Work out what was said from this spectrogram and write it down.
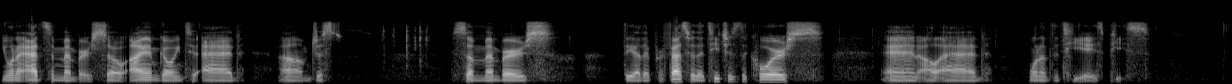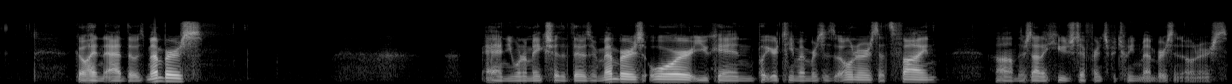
You want to add some members. So I am going to add um, just some members, the other professor that teaches the course, and I'll add one of the TA's Peace. Go ahead and add those members. And you want to make sure that those are members, or you can put your team members as owners, that's fine. Um, there's not a huge difference between members and owners.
